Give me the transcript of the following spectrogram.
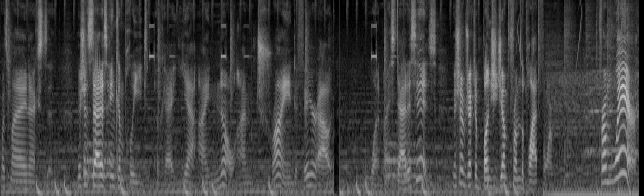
What's my next? Mission status incomplete. Okay, yeah, I know. I'm trying to figure out what my status is. Mission objective, bungee jump from the platform. From where?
